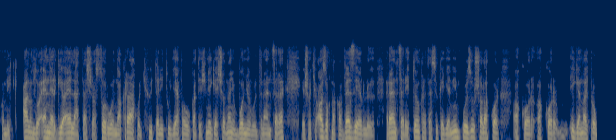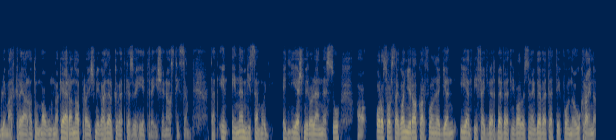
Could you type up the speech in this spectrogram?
amik állandó energiaellátásra szorulnak rá, hogy hűteni tudják magukat, és még egy nagyon bonyolult rendszerek, és hogyha azoknak a vezérlő rendszerét tönkreteszük egy ilyen impulzussal, akkor, akkor, akkor igen nagy problémát kreálhatunk magunknak erre a napra, és még az elkövetkező hétre is, én azt hiszem. Tehát én, én nem hiszem, hogy egy ilyesmiről lenne szó. Ha Oroszország annyira akart volna egy ilyen IMP fegyvert bevetni, valószínűleg bevetették volna Ukrajna,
